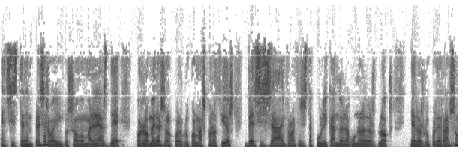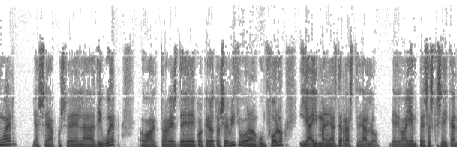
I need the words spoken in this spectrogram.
existen empresas o hay incluso maneras de, por lo menos con los grupos más conocidos, ver si esa información se está publicando en alguno de los blogs de los grupos de ransomware, ya sea pues en la D-Web o a través de cualquier otro servicio o en algún foro, y hay maneras de rastrearlo. Ya digo, hay empresas que se dedican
